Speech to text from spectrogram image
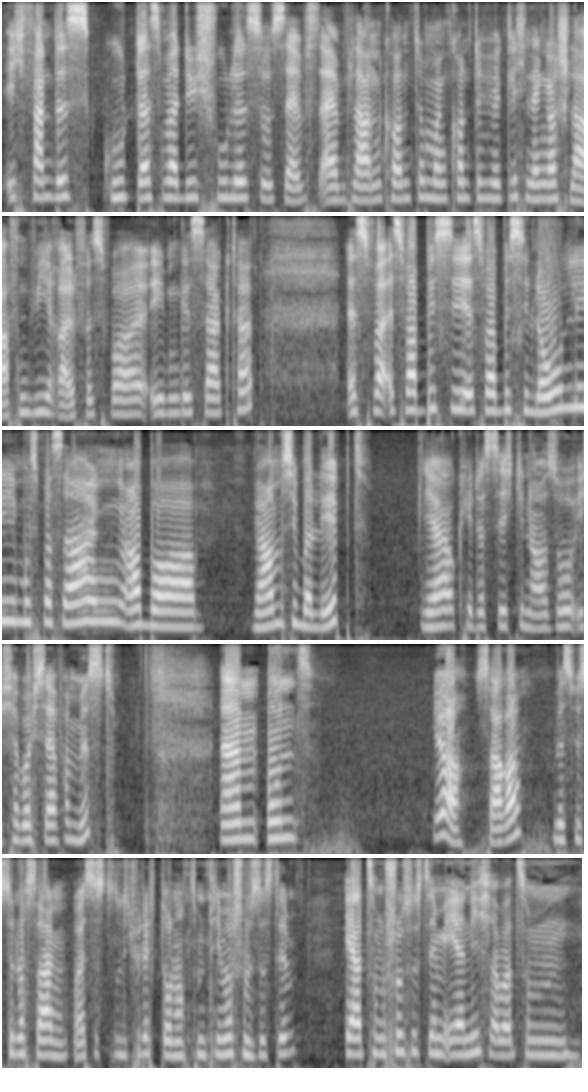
ich fand es gut, dass man die Schule so selbst einplanen konnte. Man konnte wirklich länger schlafen, wie Ralf es vorher eben gesagt hat. Es war, es war ein bisschen, es war ein bisschen lonely, muss man sagen, aber wir haben es überlebt. Ja, okay, das sehe ich genauso. Ich habe euch sehr vermisst. Ähm, und ja, Sarah, was willst du noch sagen? Äußerst du dich vielleicht doch noch zum Thema Schulsystem? Ja, zum Schulsystem eher nicht, aber zum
